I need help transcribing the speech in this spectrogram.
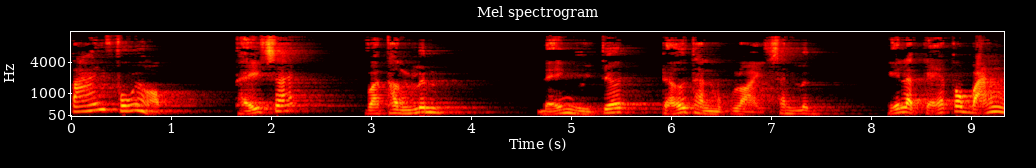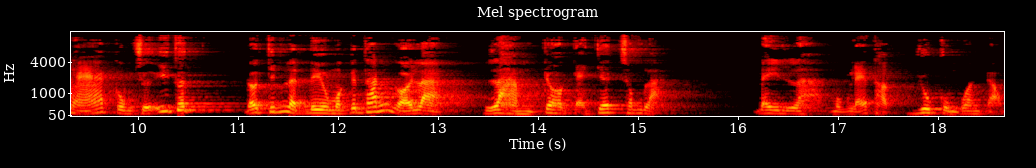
tái phối hợp thể xác và thần linh để người chết trở thành một loài sanh linh. Nghĩa là kẻ có bản ngã cùng sự ý thức đó chính là điều mà kinh thánh gọi là làm cho kẻ chết sống lại. Đây là một lẽ thật vô cùng quan trọng.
